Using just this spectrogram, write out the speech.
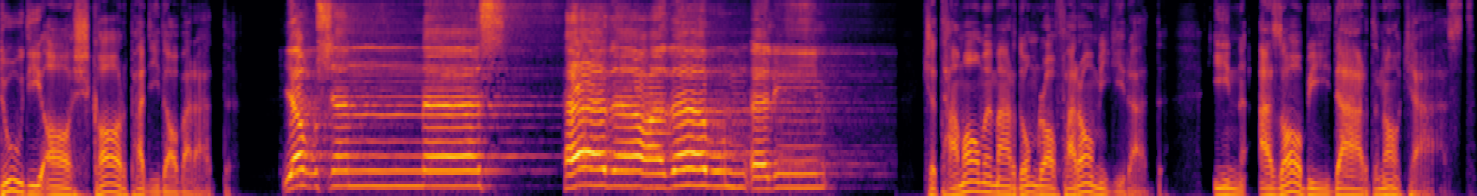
دودی آشکار پدید آورد. يغشى الناس هذا عذاب أليم که تمام مردم را فرا می‌گیرد. این عذابی دردناک است.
